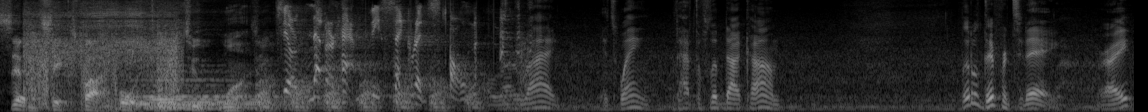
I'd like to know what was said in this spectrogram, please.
Seven, six, five, four, three, two, one. You'll never have the sacred stone. All right, all right. It's Wayne with HaveToFlip.com. A little different today, right?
